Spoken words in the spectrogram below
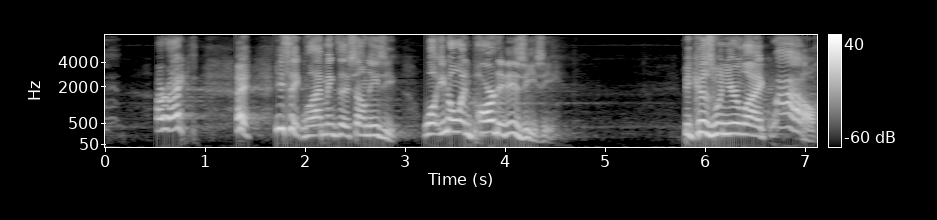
All right? Hey, you think, well, that makes that sound easy. Well, you know, in part it is easy. Because when you're like, wow,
